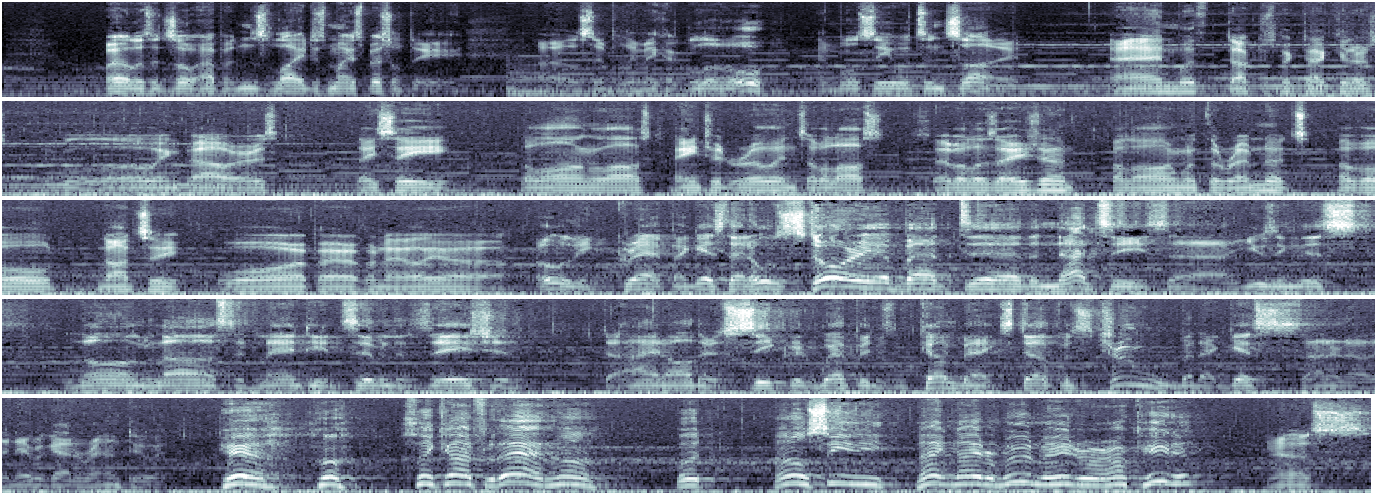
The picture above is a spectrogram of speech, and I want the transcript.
Well, as it so happens, light is my specialty. I'll simply make a glow, and we'll see what's inside. And with Dr. Spectacular's glowing powers, they see the long lost ancient ruins of a lost civilization, along with the remnants of old Nazi war paraphernalia. Holy crap, I guess that whole story about uh, the Nazis uh, using this long lost Atlantean civilization to hide all their secret weapons and comeback stuff was true, but I guess, I don't know, they never got around to it. Yeah, huh. Thank God for that, huh? But I don't see any Night Knight or Moon Maid or Al Qaeda. Yes,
